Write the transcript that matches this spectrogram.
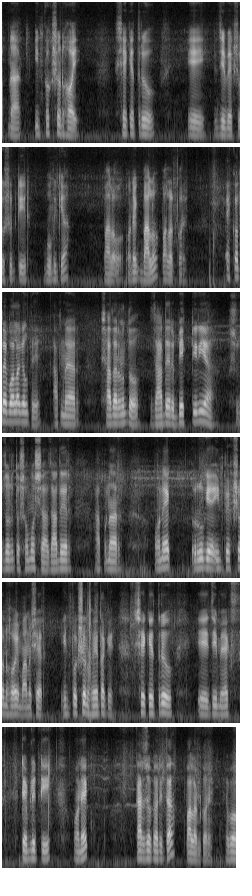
আপনার ইনফেকশন হয়, সেক্ষেত্রেও এই জিম্যাক্স ওষুধটির ভূমিকা ভালো, অনেক ভালো পালন করে। এক কথায় বলা গেলতে আপনার সাধারণত যাদের ব্যাকটেরিয়া জনিত সমস্যা, যাদের আপনার অনেক রোগে ইনফেকশন হয়, মানুষের ইনফেকশন হয়ে থাকে, সেক্ষেত্রেও এই জি ম্যাক্স ট্যাবলেটটি অনেক কার্যকারিতা পালন করে। এবং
